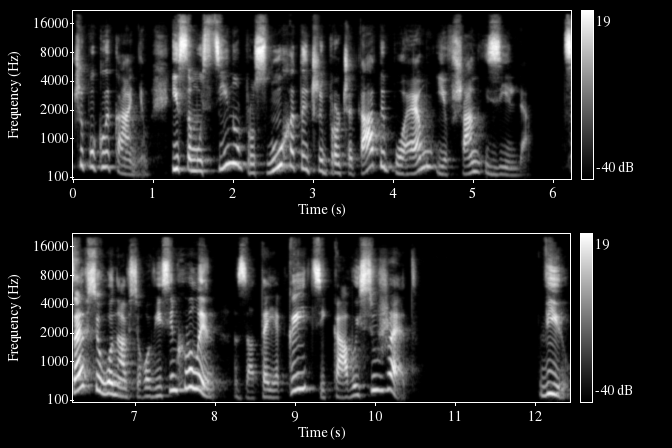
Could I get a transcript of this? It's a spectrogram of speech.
чи покликанням і самостійно прослухати чи прочитати поему Євшан Зілля. Це всього-навсього 8 хвилин. Зате який цікавий сюжет! Вірю,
